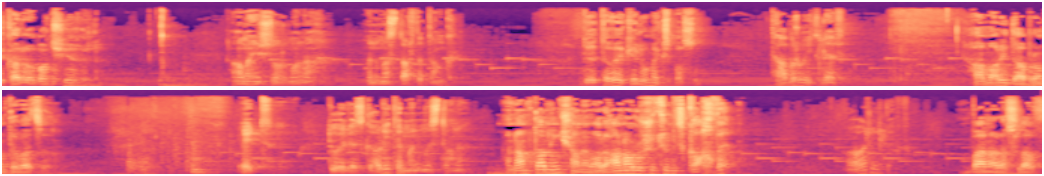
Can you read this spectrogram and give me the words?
Եկար հոբան չի եղել։ Ամեն ինչ նորմալ է։ Մնում է ստարտը տանք։ Դե տվեք, ելում եք սպասում։ Դաբրույթ լև։ Համարի դաբրոն տված է։ Այդ դու էլ ես գալի թե մնում ես տանը։ Հնամ տան ինչ անեմ, արա անորոշությունից կախվե։ Արի լավ։ Բան արա Սլավ։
